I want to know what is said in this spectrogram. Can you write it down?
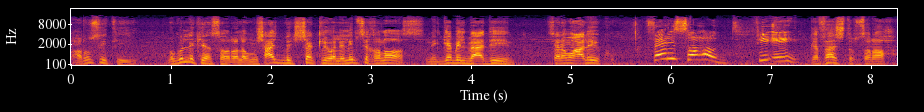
عروسة إيه بقول لك يا سارة لو مش عاجبك شكلي ولا لبسي خلاص نتقابل بعدين. سلام عليكم. فارس اقعد في إيه؟ قفشت بصراحة.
